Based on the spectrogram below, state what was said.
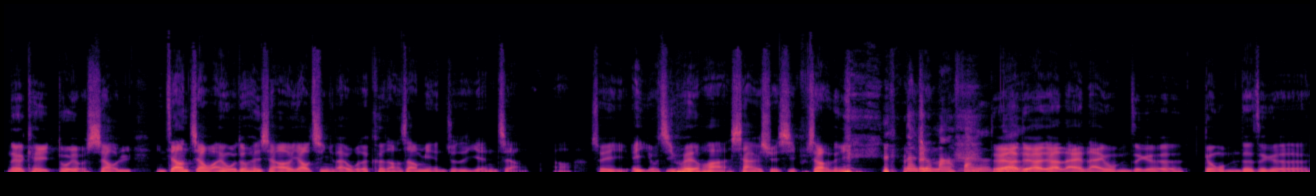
那个可以多有效率。你这样讲完，我都很想要邀请你来我的课堂上面，就是演讲啊。所以，哎，有机会的话，下个学期不晓得你，那就麻烦了。对啊，对啊，对啊，来来，我们这个跟我们的这个。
